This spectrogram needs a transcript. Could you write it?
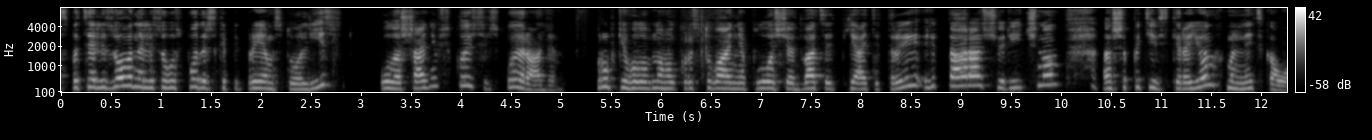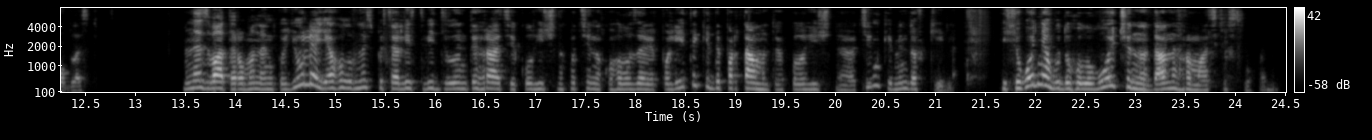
спеціалізоване лісогосподарське підприємство Ліс Улашанівської сільської ради. Рубки головного користування площа 25,3 гектара щорічно, Шепетівський район, Хмельницька область. Мене звати Романенко Юлія, я головний спеціаліст відділу інтеграції екологічних оцінок у галузевій політики Департаменту екологічної оцінки Міндовкілля. І сьогодні я буду головуючим на даних громадських слуханнях.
